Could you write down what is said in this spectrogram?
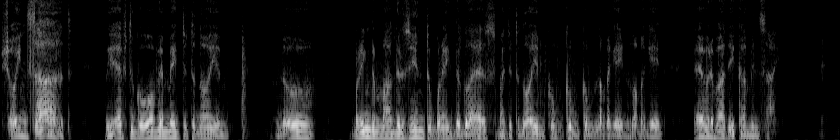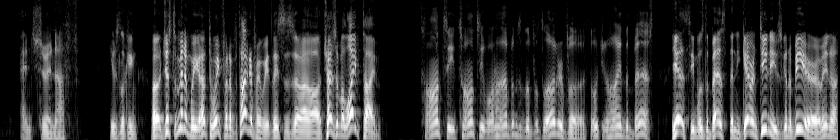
shoin sad. We have to go over and make the Tanoim. No, bring the mothers in to break the glass by the Tanoim. Come, come, come, lom again, lom again. Everybody come inside. And sure enough, He was looking. Oh, just a minute. We have to wait for the photographer. This is a chance of a lifetime. Tonti, Tonti, what happened to the photographer? I thought you hired the best. Yes, he was the best, and he guaranteed he was going to be here. I mean, uh,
